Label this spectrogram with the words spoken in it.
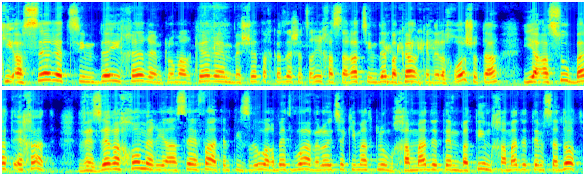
כי עשרת צמדי חרם, כלומר כרם בשטח כזה שצריך עשרה צמדי בקר כדי לחרוש אותה, יעשו בת אחת, וזרע חומר יעשה איפה. אתם תזרעו הרבה תבואה ולא יצא כמעט כלום. חמדתם בתים, חמדתם שדות,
